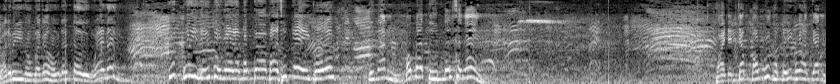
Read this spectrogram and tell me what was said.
quả đá biên thuộc về các thủ đến từ Nguyễn An Ninh rất nguy hiểm vừa rồi là một pha sút ngay của Đình Anh. Bóng đã tìm đến sân ngang. Và nhanh chóng, bóng rất hợp lý của anh Danh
